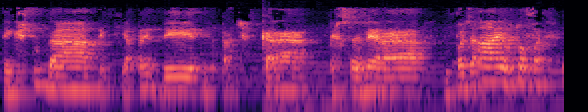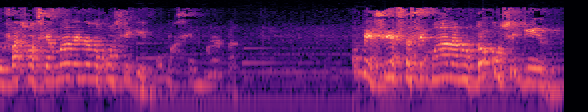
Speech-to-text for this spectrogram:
Tem que estudar, tem que aprender, tem que praticar, perseverar. Não pode dizer, ah, eu, tô, eu faço uma semana e ainda não consegui. Uma semana? Comecei essa semana, não estou conseguindo.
